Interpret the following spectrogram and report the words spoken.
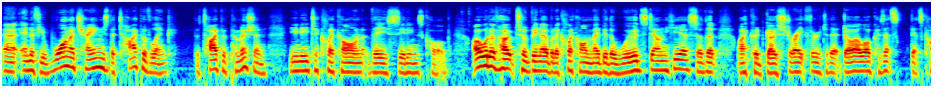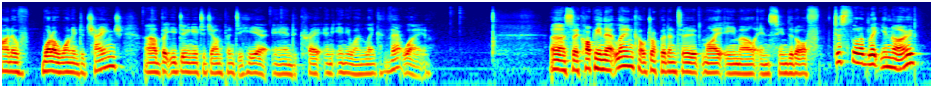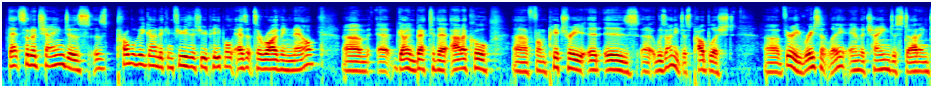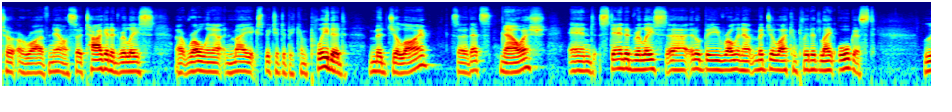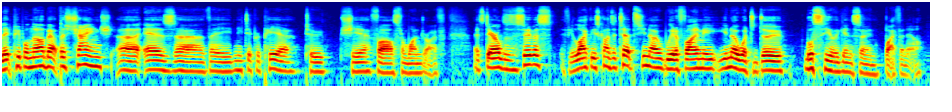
Uh, and if you want to change the type of link, the type of permission, you need to click on the settings cog. I would have hoped to have been able to click on maybe the words down here so that I could go straight through to that dialog because that's, that's kind of what I wanted to change. Uh, but you do need to jump into here and create an anyone link that way. Uh, so copying that link, I'll drop it into my email and send it off just thought I'd let you know that sort of change is, is probably going to confuse a few people as it's arriving now. Um, uh, going back to that article uh, from Petri, it is uh, it was only just published uh, very recently, and the change is starting to arrive now. So targeted release uh, rolling out in May, expected to be completed mid-July. So that's nowish. And standard release, uh, it'll be rolling out mid-July, completed late August let people know about this change uh, as uh, they need to prepare to share files from OneDrive. That's Darrell as a service. If you like these kinds of tips, you know where to find me, you know what to do. We'll see you again soon. Bye for now.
